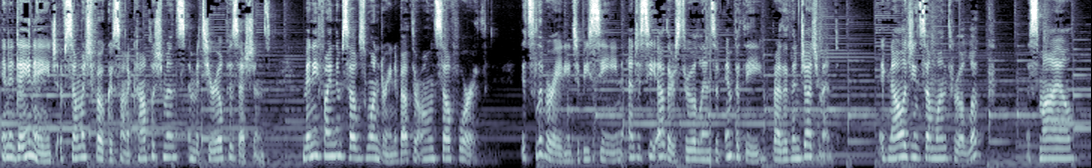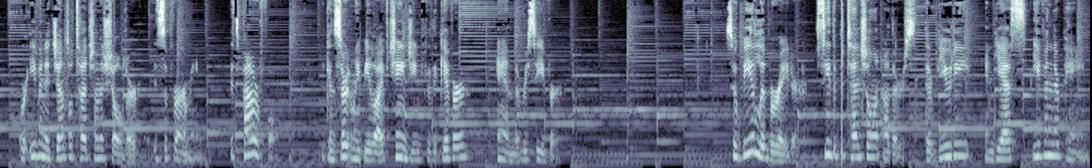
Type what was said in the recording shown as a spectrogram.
In a day and age of so much focus on accomplishments and material possessions, many find themselves wondering about their own self worth. It's liberating to be seen and to see others through a lens of empathy rather than judgment. Acknowledging someone through a look, a smile, or even a gentle touch on the shoulder is affirming. It's powerful. Can certainly be life changing for the giver and the receiver. So be a liberator. See the potential in others, their beauty, and yes, even their pain,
